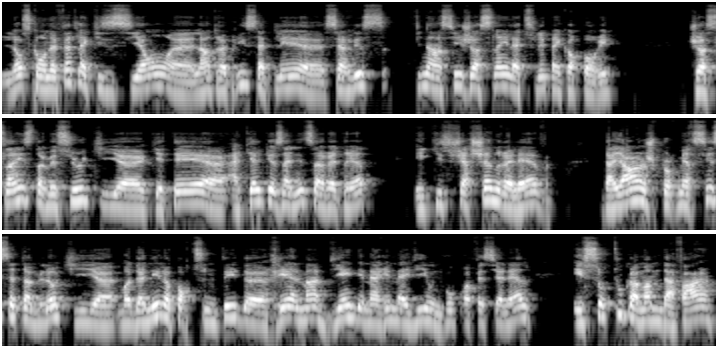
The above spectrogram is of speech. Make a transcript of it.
Lorsqu'on a fait l'acquisition, l'entreprise s'appelait Service financier Jocelyn La Tulipe Incorporée. Jocelyn, c'est un monsieur qui, euh, qui était euh, à quelques années de sa retraite et qui cherchait une relève. D'ailleurs, je peux remercier cet homme-là qui euh, m'a donné l'opportunité de réellement bien démarrer ma vie au niveau professionnel et surtout comme homme d'affaires.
